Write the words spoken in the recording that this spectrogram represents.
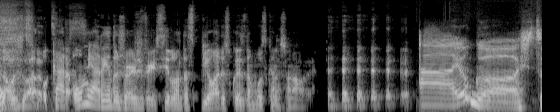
Não, o- o cara, Homem-Aranha do Jorge Versilo é uma das piores coisas da música nacional, velho. Ah, eu gosto.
